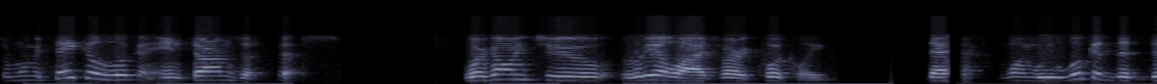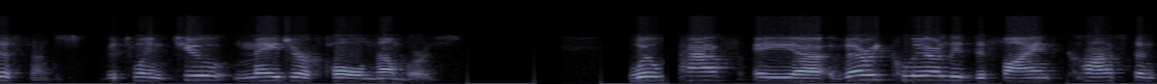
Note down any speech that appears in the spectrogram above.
So when we take a look in terms of pips, we're going to realize very quickly that when we look at the distance between two major whole numbers, we'll have a uh, very clearly defined constant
